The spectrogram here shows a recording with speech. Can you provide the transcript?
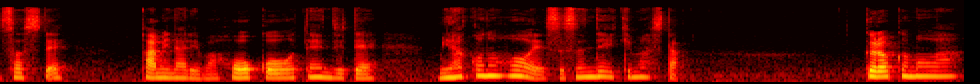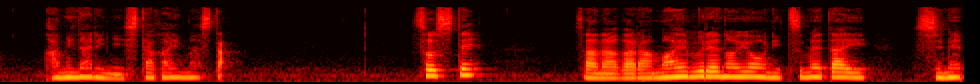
そして雷は方向を転じて都の方へ進んでいきました。黒雲は雷に従いました。そしてさながら前触れのように冷たい湿っ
